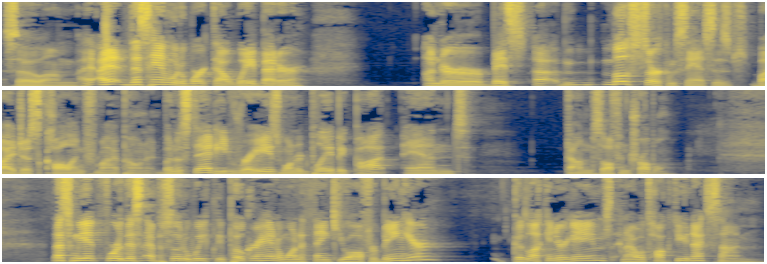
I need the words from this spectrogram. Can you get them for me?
So um, I, I, this hand would have worked out way better under base, uh, most circumstances by just calling for my opponent. But instead, he'd raise, wanted to play a big pot, and found himself in trouble. That's going to be it for this episode of Weekly Poker Hand. I want to thank you all for being here. Good luck in your games, and I will talk to you next time.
